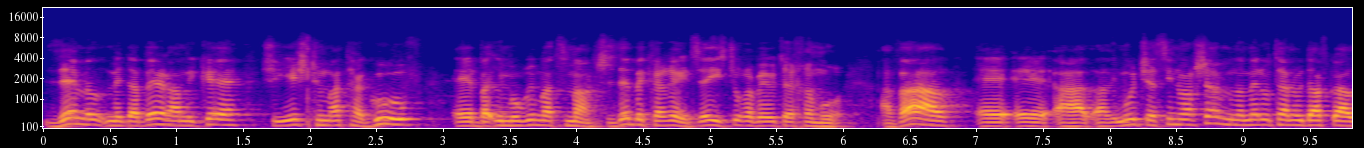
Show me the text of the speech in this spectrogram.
זה מדבר על מקרה שיש טומאת הגוף אה, בהימורים עצמם, שזה בכרת, זה איסור הרבה יותר חמור. אבל אה, אה, הלימוד שעשינו עכשיו מלמד אותנו דווקא על,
